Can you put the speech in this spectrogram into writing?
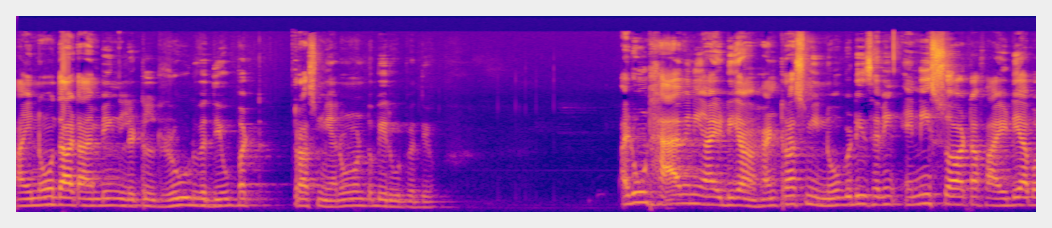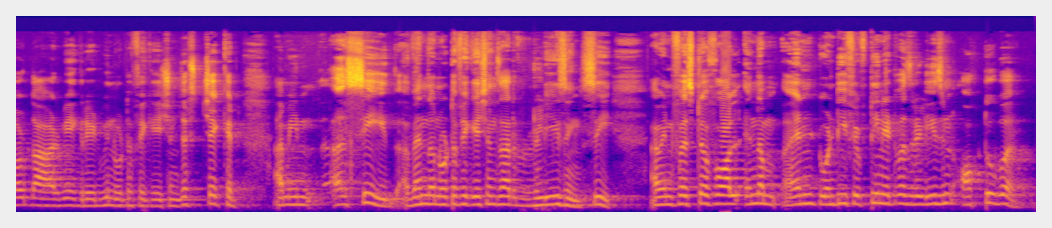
I know that I'm being a little rude with you, but trust me, I don't want to be rude with you. I don't have any idea. And trust me nobody is having any sort of idea about the RBI grade B notification. Just check it. I mean uh, see when the notifications are releasing see. I mean first of all in the in 2015 it was released in October.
